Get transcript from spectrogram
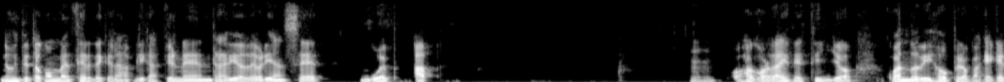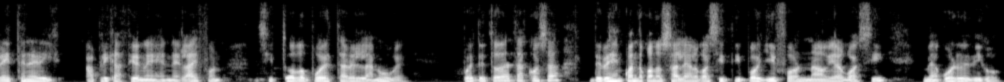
nos intentó convencer de que las aplicaciones en realidad deberían ser web app? ¿Os acordáis de Steve Jobs cuando dijo, pero ¿para qué queréis tener aplicaciones en el iPhone si todo puede estar en la nube? Pues de todas estas cosas, de vez en cuando cuando sale algo así tipo GeForce Now y algo así, me acuerdo y digo,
